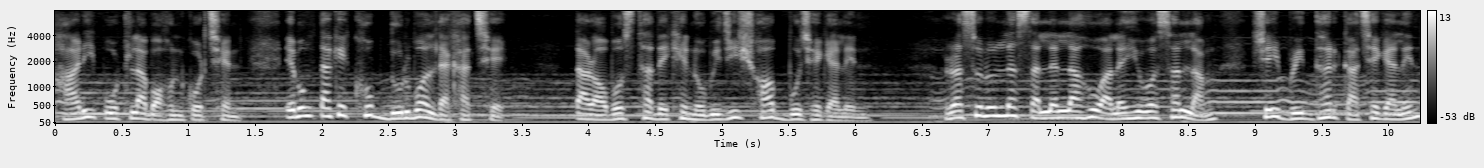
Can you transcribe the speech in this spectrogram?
ভারী পোটলা বহন করছেন এবং তাকে খুব দুর্বল দেখাচ্ছে। তার অবস্থা দেখে নবীজি সব বুঝে গেলেন। রাসূলুল্লাহ সাল্লাল্লাহু আলহি ওয়াসাল্লাম সেই বৃদ্ধার কাছে গেলেন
